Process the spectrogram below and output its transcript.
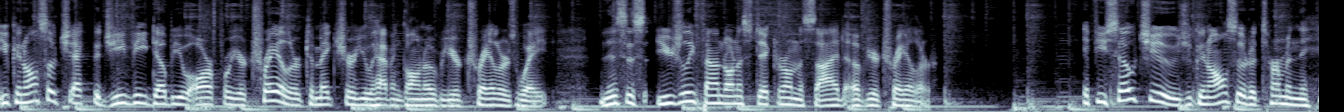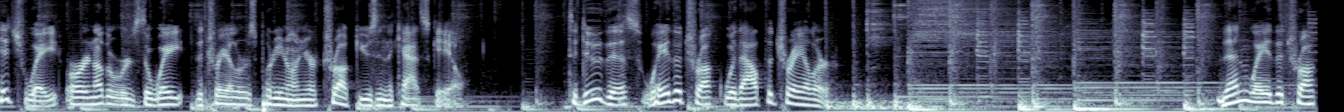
You can also check the GVWR for your trailer to make sure you haven't gone over your trailer's weight. This is usually found on a sticker on the side of your trailer. If you so choose, you can also determine the hitch weight, or in other words, the weight the trailer is putting on your truck using the CAT scale. To do this, weigh the truck without the trailer. Then weigh the truck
